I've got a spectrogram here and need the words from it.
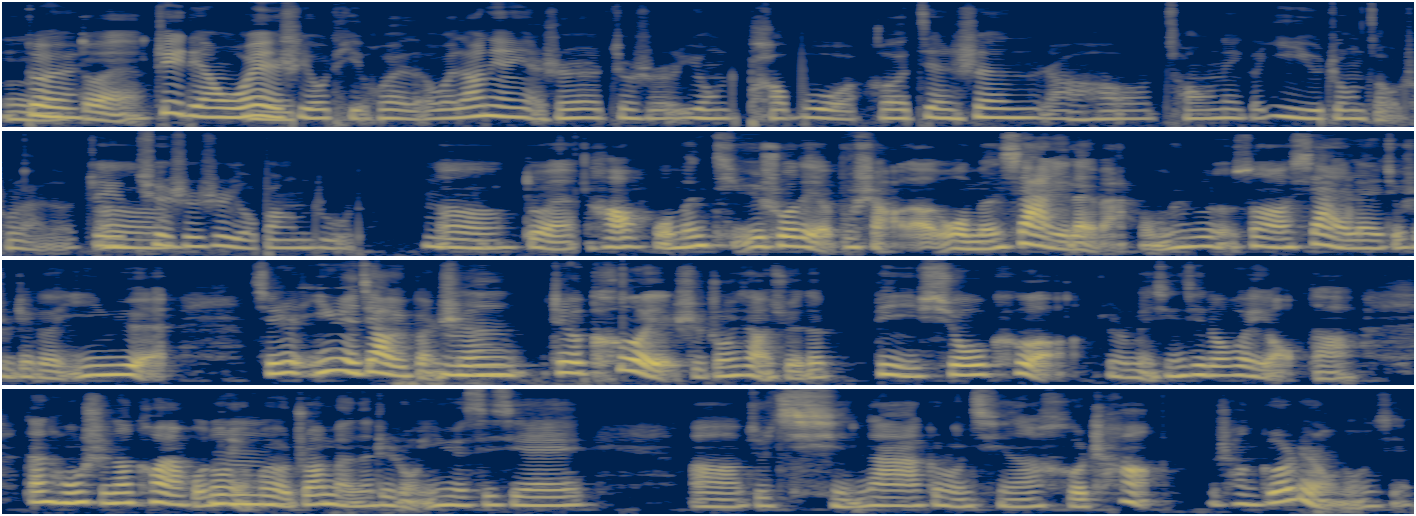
嗯，对对，这一点我也嗯是有体会的。我当年也是，就是用跑步和健身，然后从那个抑郁中走出来的，这个确嗯实是有帮助的。嗯，对，好，我们体育说的也不少了，我们下一类吧，我们算到下一类就是这个音乐。其实音乐教育本身、嗯这个课也是中小学的必修课，就是每星期都会有的。但同时呢，课外活动也会有嗯专门的这种音乐 CCA，啊、就琴啊，各种琴啊，合唱。就唱歌这种东西，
